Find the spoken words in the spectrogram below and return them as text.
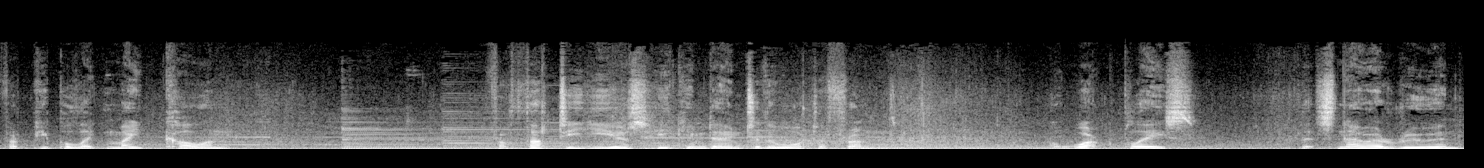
for people like Mike Cullen. For 30 years he came down to the waterfront, a workplace that's now a ruin.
